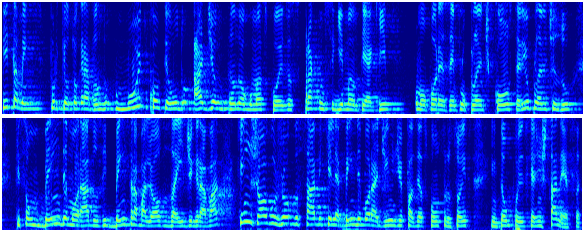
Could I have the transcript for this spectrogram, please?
e também porque eu tô gravando muito conteúdo, adiantando algumas coisas para conseguir manter aqui, como por exemplo o Plant Coaster e o Planet Zoo, que são bem demorados e bem trabalhosos aí de gravar. Quem joga o jogo sabe que ele é bem demoradinho de fazer as construções, então por isso que a gente tá nessa.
